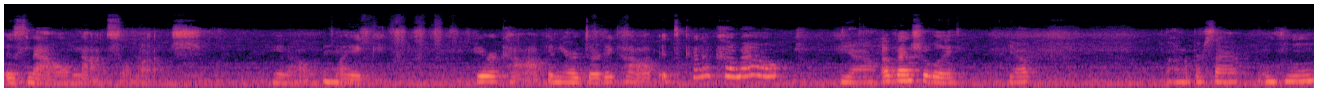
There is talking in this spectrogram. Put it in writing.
is now not so much you know Mhm. like if you're a cop and you're a dirty cop it's gonna come out Yeah. eventually Yep. 100%. Mm hmm.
